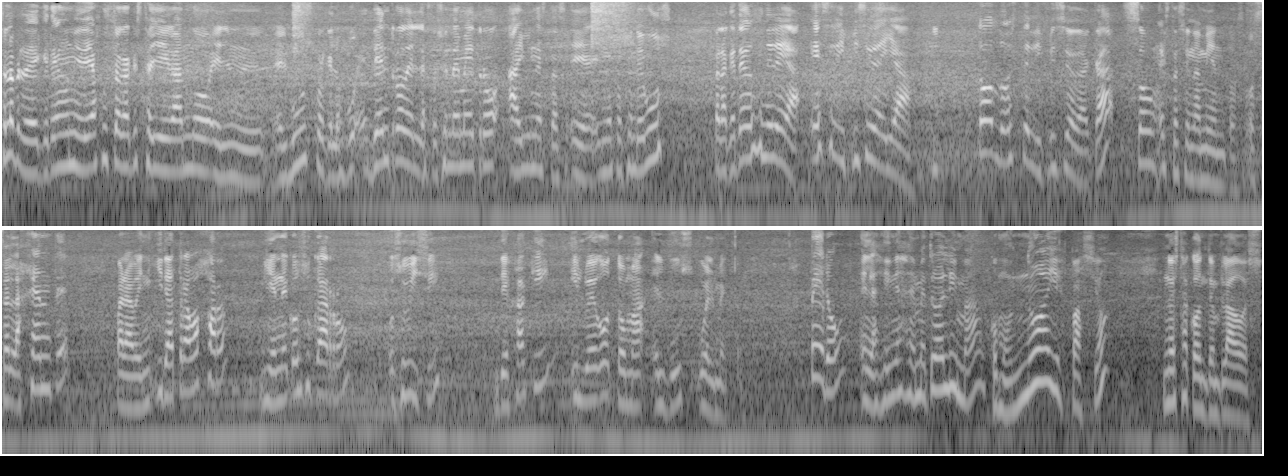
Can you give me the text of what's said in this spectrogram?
Solo para que tengan una idea, justo acá que está llegando el, bus, porque dentro de la estación de metro hay una, eh, estación de bus. Para que tengan una idea, ese edificio de allá y todo este edificio de acá son estacionamientos. O sea, la gente para venir, ir a trabajar viene con su carro o su bici, deja aquí y luego toma el bus o el metro. Pero en las líneas de metro de Lima, como no hay espacio, no está contemplado eso.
